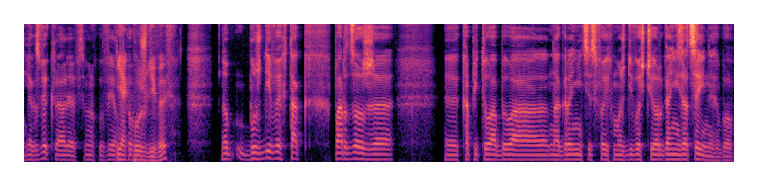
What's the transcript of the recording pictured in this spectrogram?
jak zwykle, ale w tym roku wyjątkowo. Jak burzliwych? No, burzliwych tak bardzo, że kapituła była na granicy swoich możliwości organizacyjnych, bo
